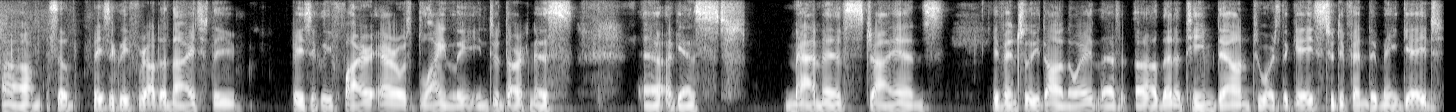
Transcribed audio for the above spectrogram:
Um, so basically, throughout the night, they basically fire arrows blindly into darkness uh, against mammoths, giants. Eventually, Donal Noye left, uh, led a team down towards the gates to defend the main gate.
